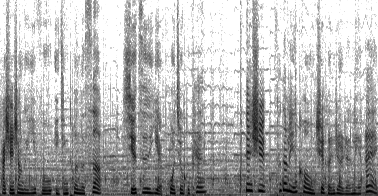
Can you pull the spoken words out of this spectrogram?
她身上的衣服已经褪了色，鞋子也破旧不堪，但是她的脸孔却很惹人怜爱，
